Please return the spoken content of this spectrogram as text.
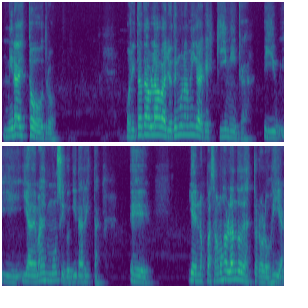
mira esto otro. Ahorita te hablaba, yo tengo una amiga que es química y, además es músico y guitarrista. Eh, y nos pasamos hablando de astrología.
